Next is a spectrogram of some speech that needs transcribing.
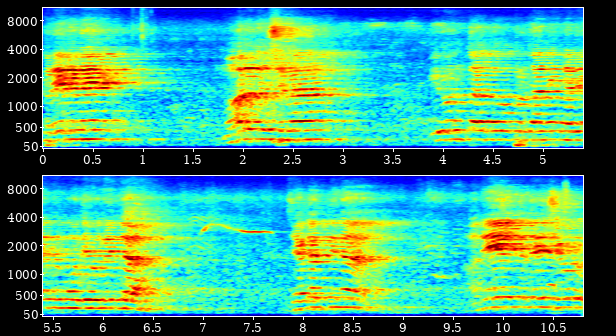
ಪ್ರೇರಣೆ ಮಾರ್ಗದರ್ಶನ ಇರುವಂತಹದ್ದು ಪ್ರಧಾನಿ ನರೇಂದ್ರ ಮೋದಿ ಅವರಿಂದ ಜಗತ್ತಿನ ಅನೇಕ ದೇಶಗಳು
